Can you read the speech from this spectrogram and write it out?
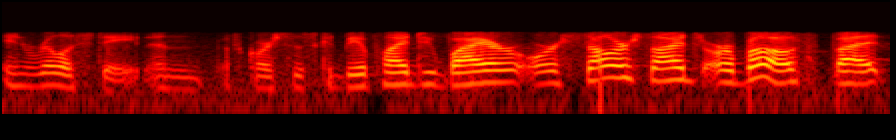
in real estate. And of course, this could be applied to buyer or seller sides or both, but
